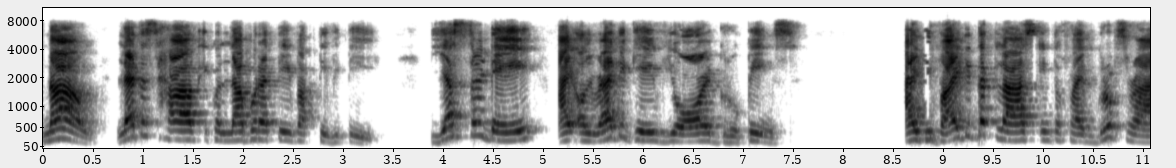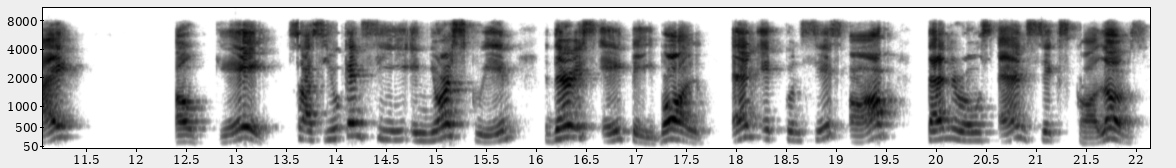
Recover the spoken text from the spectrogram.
Now, let us have a collaborative activity. Yesterday, I already gave your groupings. I divided the class into five groups, right? Okay, so as you can see in your screen, there is a table and it consists of 10 rows and 6 columns.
